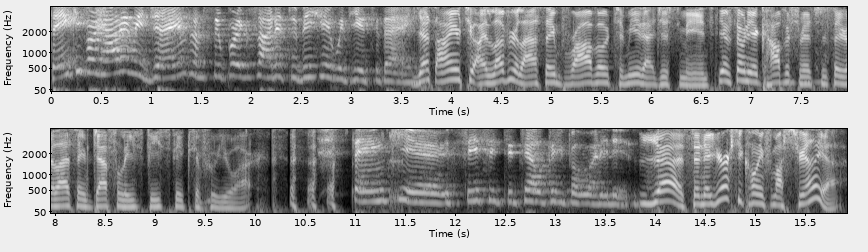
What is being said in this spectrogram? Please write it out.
Thank you for having me, James. I'm super excited to be here with you today. Yes, I am too. I love your last name. Bravo. To me, that just means you have so many accomplishments, and so your last name definitely speaks of who you are. Thank you. It's easy to tell people what it is. Yes. So now you're actually calling from Australia.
